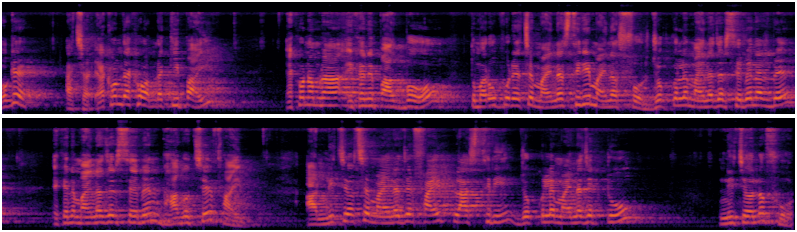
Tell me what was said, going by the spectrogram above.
ওকে আচ্ছা এখন দেখো আমরা কি পাই? এখন আমরা এখানে পাবো, তোমার উপরে আছে মাইনাস থ্রি মাইনাস ফোর যোগ করলে মাইনাসের সেভেন আসবে। এখানে মাইনাসের সেভেন ভাগ হচ্ছে ফাইভ আর নিচে হচ্ছে মাইনাসের ফাইভ প্লাস থ্রি যোগ করলে মাইনাসের টু নিচে হলো ফোর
